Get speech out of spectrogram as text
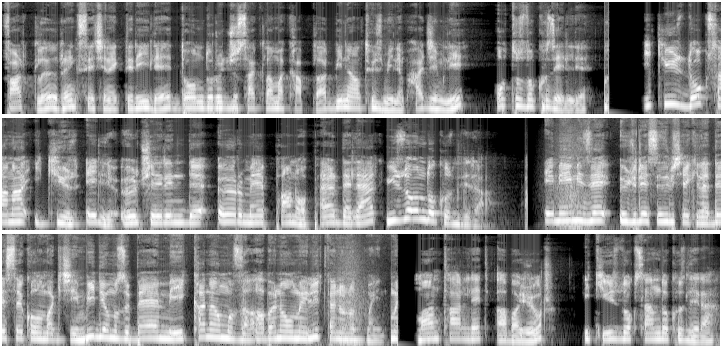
Farklı renk seçenekleriyle dondurucu saklama kaplar 1600 milim hacimli 39.50. 290'a 250 ölçülerinde örme pano perdeler 119 lira. Emeğimize ücretsiz bir şekilde destek olmak için videomuzu beğenmeyi, kanalımıza abone olmayı lütfen unutmayın. Mantar led abajur 299 lira.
